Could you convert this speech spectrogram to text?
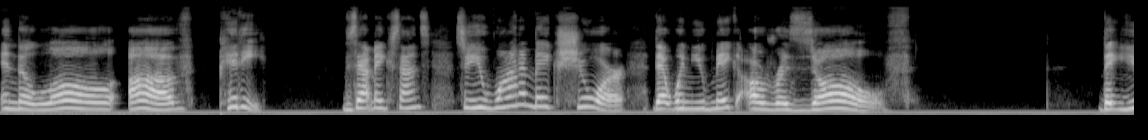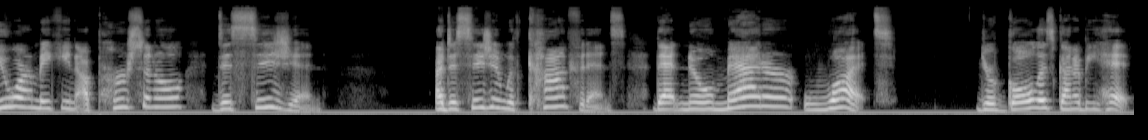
in the lull of pity. Does that make sense? So you want to make sure that when you make a resolve, that you are making a personal decision, a decision with confidence that no matter what, your goal is going to be hit.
